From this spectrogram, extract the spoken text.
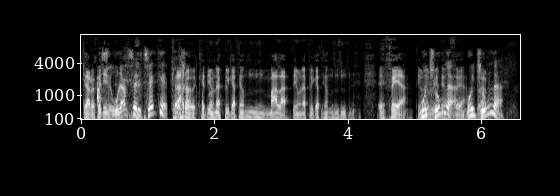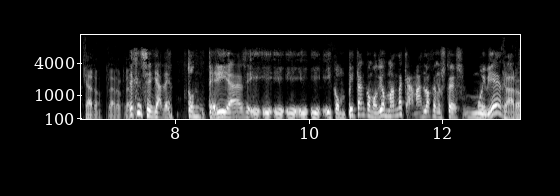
Claro, Asegurarse el cheque. Claro, es que tiene una explicación mala, tiene una explicación fea. muy chunga, muy chunga. Claro, claro, claro. Déjense ya de tonterías y, compitan como Dios manda, que además lo hacen ustedes muy bien. Claro,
